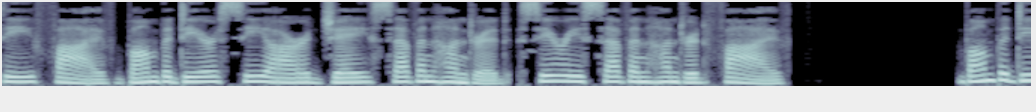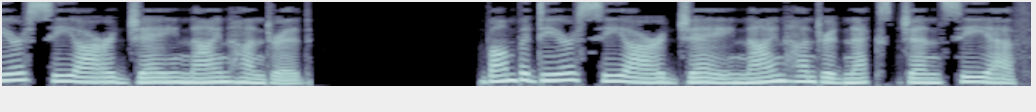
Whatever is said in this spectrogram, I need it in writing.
C5 Bombardier CRJ 700 Series 705 Bombardier CRJ 900 Bombardier CRJ 900 Next Gen CF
